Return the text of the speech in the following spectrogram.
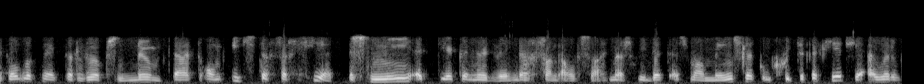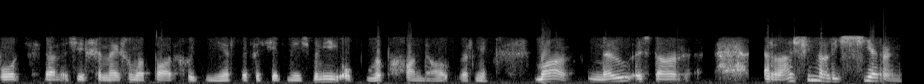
ek wil ook net terloops noem dat om iets te vergeet is nie 'n teken noodwendig van Alzheimer nie. Dit is maar menslik om goed te vergeet. As jy ouer word dan is jy geneig om 'n paar goed meer te vergeet. Mens moet nie op hoop gaan daaroor nie. Maar nou is daar rasionalisering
